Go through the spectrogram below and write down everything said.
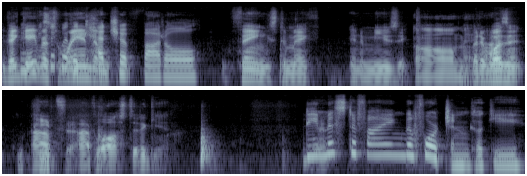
they gave us music with a random ketchup bottle. things to make into music, Oh man! but it I- wasn't I've- pizza. I've, lost it again. Demystifying the fortune cookie.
